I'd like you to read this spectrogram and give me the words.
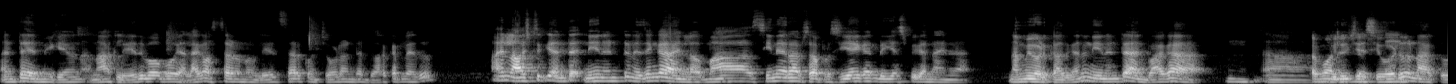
అంటే మీకు ఏమన్నా నాకు లేదు బాబు ఎలాగ వస్తాడు. లేదు సార్ కొంచెం చూడండి దొరకట్లేదు. ఆయన లాస్ట్కి అంటే నేనంటే నిజంగా ఆయన మా సీనియర్ ఆఫీసర్ అప్పుడు సిఐ గారిని డిఎస్పీ గారిని ఆయన నమ్మేవాడు కాదు కానీ నేనంటే ఆయన బాగా. విలువ చేసేవాడు నాకు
